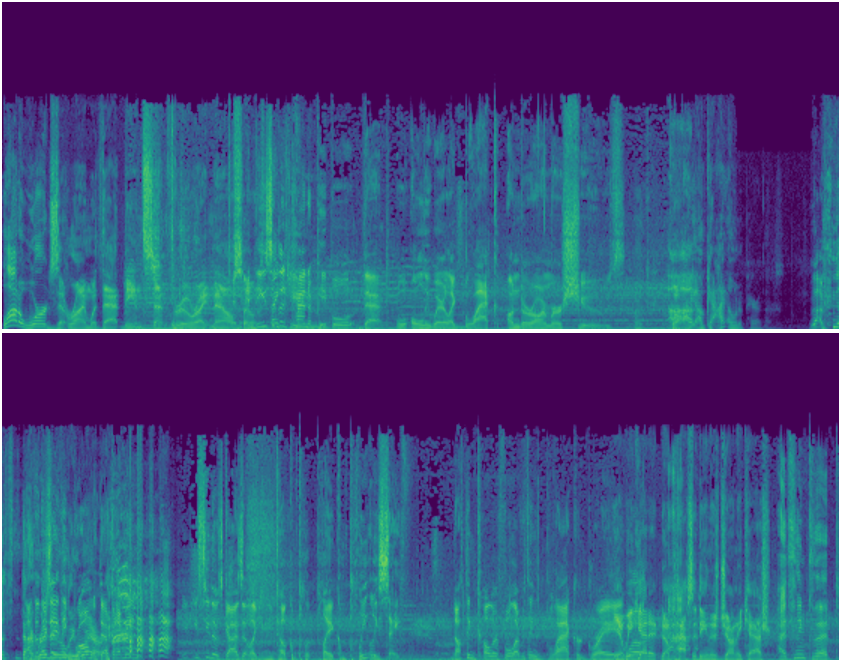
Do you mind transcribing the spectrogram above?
A lot of words that rhyme with that being sent through right now. And, so and these are the thank kind of people that will only wear like black Under Armour shoes. Well, I, okay, I own a pair of those. I mean, that's, not I that there's anything wrong wear. with that, but I mean, you- you see those guys that like you can tell compl- play it completely safe. Nothing colorful. Everything's black or gray. Yeah, we Well, get it. Uh, Pasadena's Johnny Cash. I think that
